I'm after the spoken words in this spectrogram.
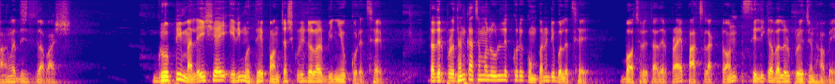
বাংলাদেশ দূতাবাস। গ্রুপটি মালয়েশিয়ায় এরই মধ্যে পঞ্চাশ কোটি ডলার বিনিয়োগ করেছে। তাদের প্রধান কাঁচামাল উল্লেখ করে কোম্পানিটি বলেছে, বছরে তাদের প্রায় পাঁচ লাখ টন সিলিকা বালুর প্রয়োজন হবে।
